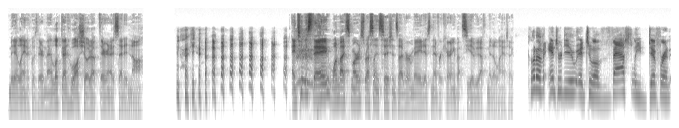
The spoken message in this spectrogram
Mid Atlantic was there. And I looked at who all showed up there, and I decided nah. And to this day, one of my smartest wrestling decisions I've ever made is never caring about CWF Mid Atlantic. Could have entered you into a vastly different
